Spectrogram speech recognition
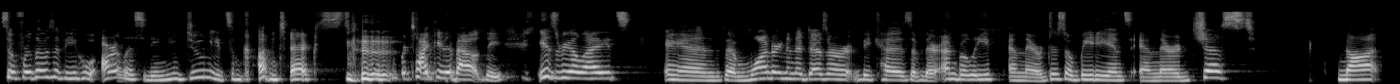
So for those of you who are listening you do need some context. We're talking about the israelites and them wandering in the desert because of their unbelief and their disobedience and their just not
